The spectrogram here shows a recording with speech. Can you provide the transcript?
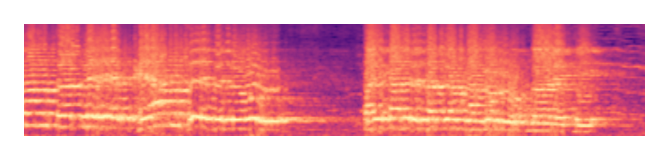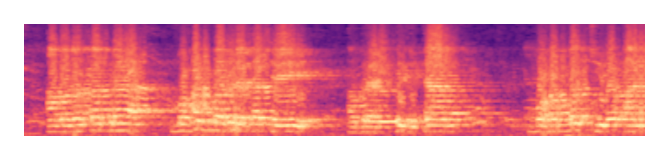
আমানত রাখলে খেয়ানত হয়ে গেল। তাই তাদের কাছে আমরা আমানত না রেখে আমানত আমরা মোহাম্মদের কাছে আমরা রেখে দিতাম। মোহাম্মদ ছিল আল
